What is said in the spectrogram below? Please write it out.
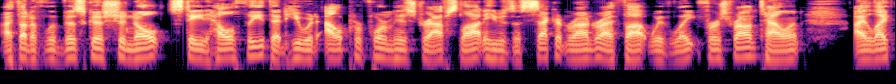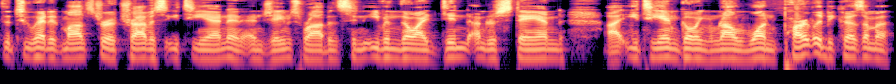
I thought if Laviska Shenault stayed healthy, that he would outperform his draft slot. He was a second rounder, I thought, with late first round talent. I like the two headed monster of Travis Etienne and, and, James Robinson, even though I didn't understand uh, Etienne going round one, partly because I'm a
